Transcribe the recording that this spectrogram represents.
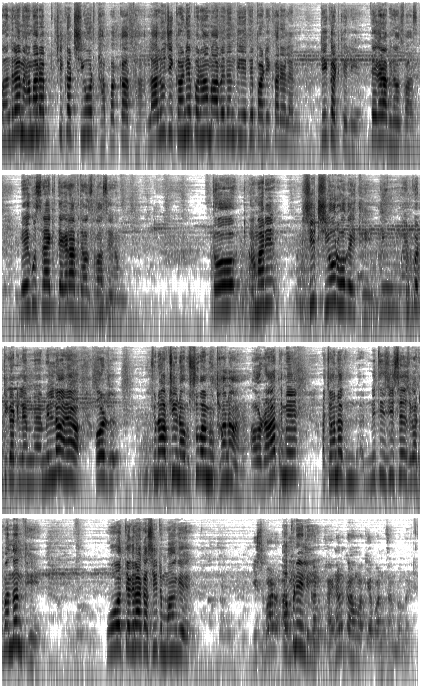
15 में हमारा टिकट श्योर था, पक्का था। लालू जी कहने पर हम आवेदन दिए थे पार्टी कार्यालय में, टिकट के लिए, तेघरा विधानसभा से। बेगूसराय के तेघरा विधानसभा से हम। तो हमारी सीट श्योर हो गई थी कि इनको टिकट मिलना है और चुनाव चिन्ह अब सुबह में उठाना है और रात में अचानक नीतीश जी से गठबंधन थी वो तेगरा का सीट मांगे। इस बार अपने लिए। फाइनल का हुआ कि आप बैठे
